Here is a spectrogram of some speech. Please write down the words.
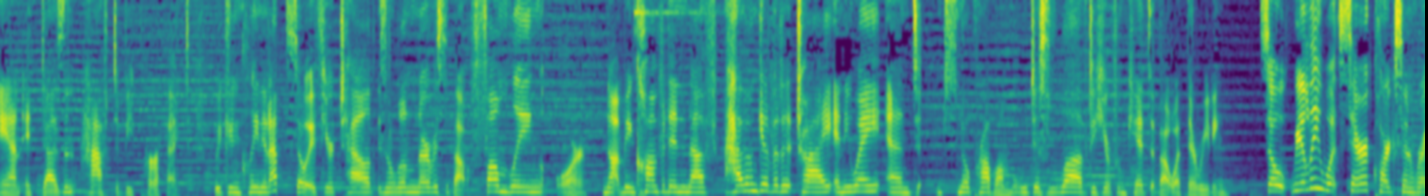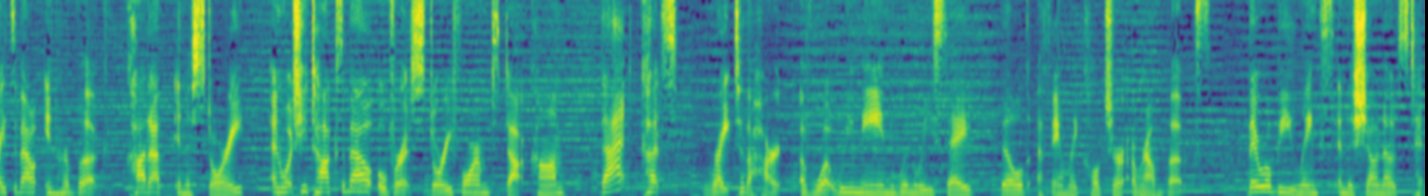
and it doesn't have to be perfect. We can clean it up. So if your child is a little nervous about fumbling or not being confident enough, have them give it a try anyway, and it's no problem. We just love to hear from kids about what they're reading. So, really, what Sarah Clarkson writes about in her book, Caught Up in a Story, and what she talks about over at storyformed.com, that cuts right to the heart of what we mean when we say build a family culture around books. There will be links in the show notes to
